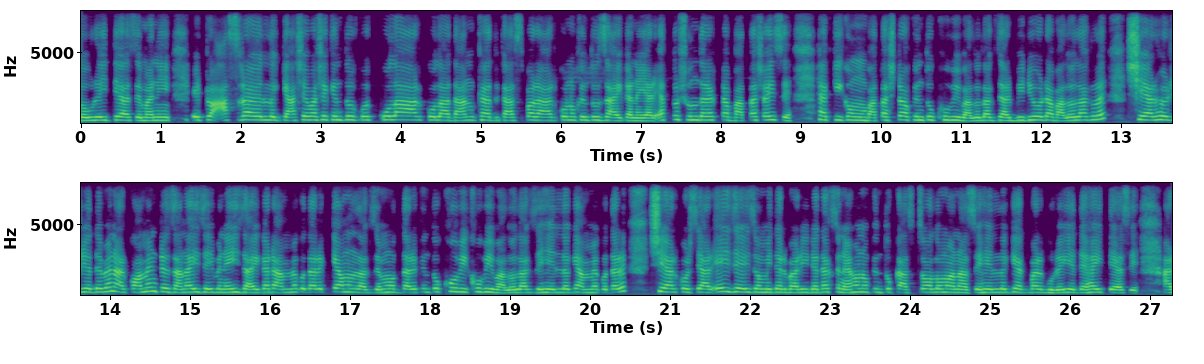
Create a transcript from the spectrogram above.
দৌড়াইতে আছে মানে একটু আশ্রয়ের লোকে আশেপাশে কিন্তু কোলা আর কোলা ধান খাত, গাছপালা আর কোনো কিন্তু জায়গা নেই। আর এত সুন্দর একটা বাতাস আইছে। হ্যাঁ কি কম, বাতাসটাও কিন্তু খুবই ভালো লাগছে। আর ভিডিওটা ভালো লাগলে শেয়ার হরিয়ে দেবেন আর কমেন্টে জানাই যাইবেন এই জায়গাটা আম্মে কোদারে কেমন লাগছে। মোদ্দারে কিন্তু খুবই খুবই ভালো লাগছে। হের লগে আম্মে কোদারে শেয়ার করছি। আর এই যে এই জমিদার বাড়িটা দেখছেন, এখনও কিন্তু কাজ চলমান আছে। হের লগে একবার ঘুরে গিয়ে দেখাইতে আছে আর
